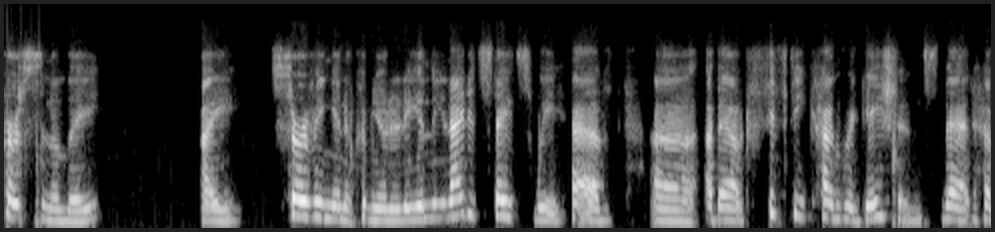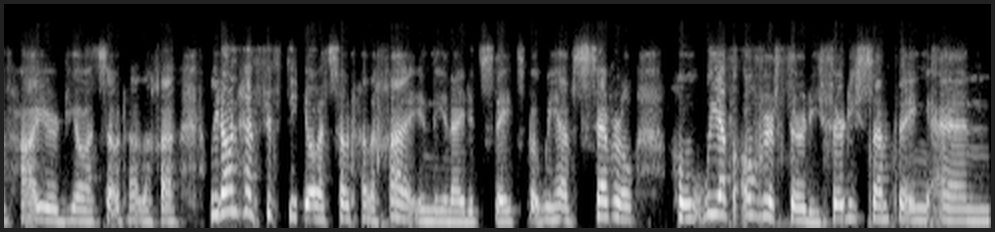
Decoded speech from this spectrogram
personally by serving in a community. In the United States, we have uh, about 50 congregations that have hired Yoatzot Halacha. We don't have 50 Yoatzot Halacha in the United States, but we have several who, we have over 30, 30 something, and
